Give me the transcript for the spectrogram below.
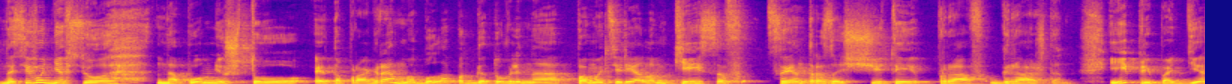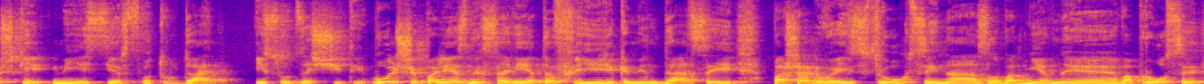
На сегодня все. Напомню, что эта программа была подготовлена по материалам кейсов Центра защиты прав граждан и при поддержке Министерства труда и соцзащиты. Больше полезных советов и рекомендаций, пошаговые инструкции на злободневные вопросы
